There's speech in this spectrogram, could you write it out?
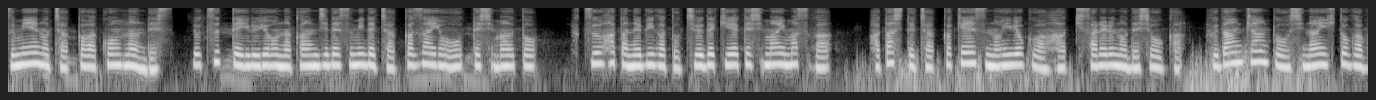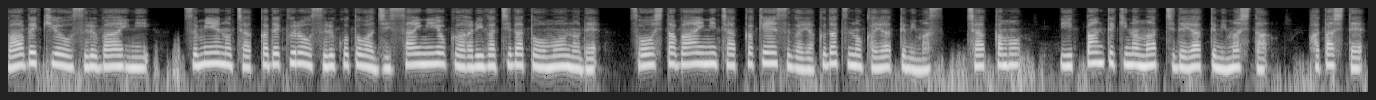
炭への着火は困難です。映っているような感じで炭で着火剤を覆ってしまうと、普通旗ネビが途中で消えてしまいますが、果たして着火ケースの威力は発揮されるのでしょうか普段キャンプをしない人がバーベキューをする場合に、炭への着火で苦労することは実際によくありがちだと思うので、そうした場合に着火ケースが役立つのかやってみます。着火も、一般的なマッチでやってみました。果たして、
